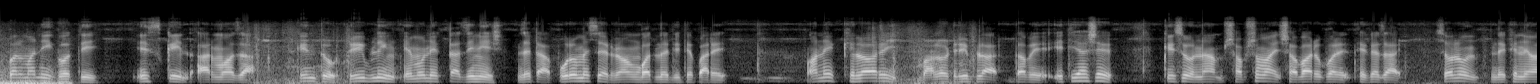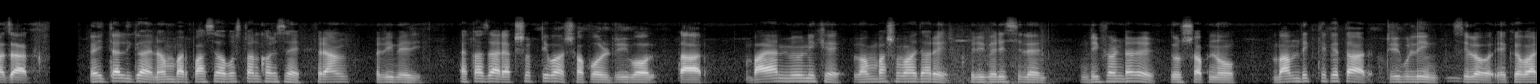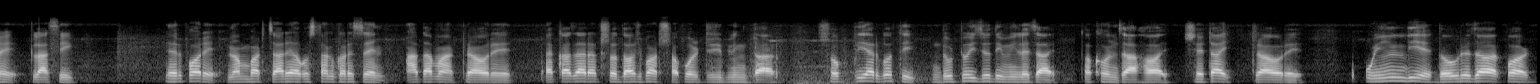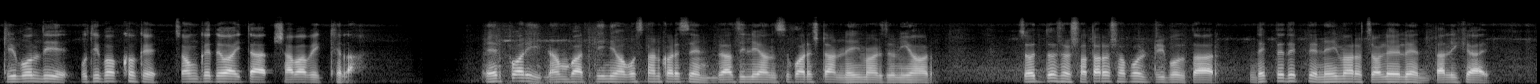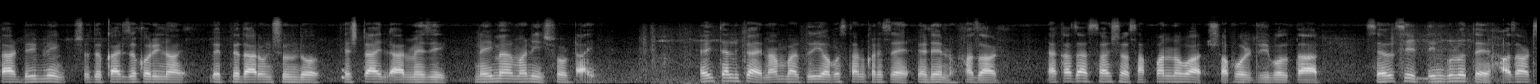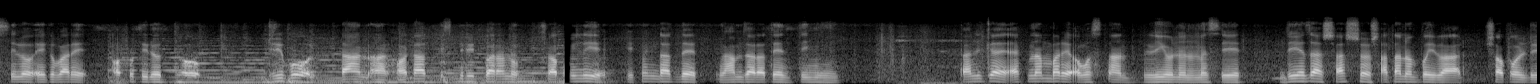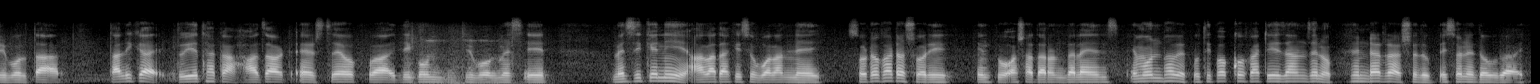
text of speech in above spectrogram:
Football মানেই গতি, skill আর মজা। কিন্তু ড্রিবলিং এমন একটা জিনিস যেটা পুরো ম্যাচের রং বদলে দিতে পারে। অনেক খেলোয়াড়ই ভালো ড্রিবলার তবে ইতিহাসে কিছু নাম সবসময় সবার উপরে থেকে যায়। চলুন দেখে নেওয়া যাক। এই তালিকায় নাম্বার পাঁচে অবস্থান করেছে ফ্র্যাঙ্ক রিবেরি। এক হাজার একষট্টি বার সফল ড্রিবল তার। বায়ার্ন মিউনিখে লম্বা সময় ধরে রিবেরি ছিলেন। ডিফেন্ডারের দুঃস্বপ্ন। বাম দিক থেকে তার ড্রিবলিং ছিল একেবারে ক্লাসিক এরপরে নাম্বার চারে অবস্থান করেছেন আদামা ট্রাওরে। এক হাজার একশো দশ বার সফল ড্রিবলিং তার। শক্তি আর গতি দুটোই যদি মিলে যায়, তখন যা হয় সেটাই ট্রাওরে। উইং দিয়ে দৌড়ে যাওয়ার পর ড্রিবল দিয়ে প্রতিপক্ষকে চমকে দেওয়াই তার স্বাভাবিক খেলা। এরপরই নাম্বার তিনে অবস্থান করেছেন ব্রাজিলিয়ান সুপারস্টার নেইমার জুনিয়র। চোদ্দোশো সতেরো সফল ড্রিবল তার। দেখতে দেখতে নেইমারও চলে এলেন তালিকায়। তার ড্রিবলিং শুধু কার্যকরী নয়, দেখতে দারুণ সুন্দর। স্টাইল আর magic Neymar money show time এই তালিকায় নাম্বার দুই অবস্থান করেছে এডেন হাজার্ড। এক হাজার ছয়শো ছাপ্পান্ন বার সফল ড্রিবল তার। সেলসির দিনগুলোতে হাজার্ড ছিল একবারে অপ্রতিরোধ্য। ড্রিবল টান আর হঠাৎ স্পিরিট বাড়ানো সব মিলিয়ে ডিফেন্ডারদের ঘাম ঝরাতেন তিনি। তালিকায় এক নম্বরে অবস্থান লিওনেল মেসির দুই হাজার সাতশো সাতানব্বই বার সফল ড্রিবল তার। তালিকায় দুইয়ে থাকা হাজার্ড এর চেয়েও প্রায় দ্বিগুণ ড্রিবল মেসির। মেসিকে নিয়ে আলাদা কিছু বলার নেই। ছোটোখাটো শরীর, কিন্তু অসাধারণ ব্যালেন্স এমনভাবে প্রতিপক্ষ কাটিয়ে যান যেন ডিফেন্ডাররা শুধু পেছনে দৌড়ায়।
